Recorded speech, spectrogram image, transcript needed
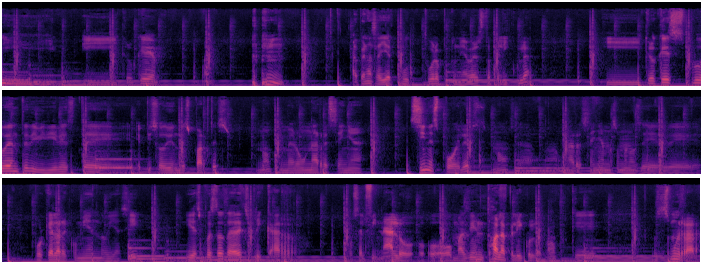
Y, creo que, apenas ayer tuve la oportunidad de ver esta película y creo que es prudente dividir este episodio en dos partes, ¿no? Primero una reseña sin spoilers, ¿no? O sea, una, reseña más o menos de, por qué la recomiendo y así. Y después tratar de explicar pues, el final o, más bien toda la película, ¿no? Porque pues, es muy rara.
